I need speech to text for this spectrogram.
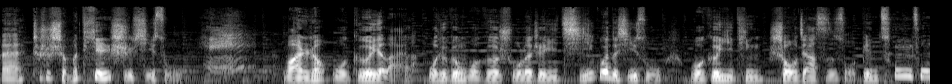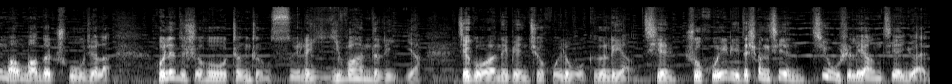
哎，这是什么天使习俗？晚上我哥也来了，我就跟我哥说了这一奇怪的习俗。我哥一听，稍加思索，便匆匆忙忙的出去了。回来的时候，整整随了一万的礼呀。结果那边却回了我哥两千，说回礼的上限就是两千元。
